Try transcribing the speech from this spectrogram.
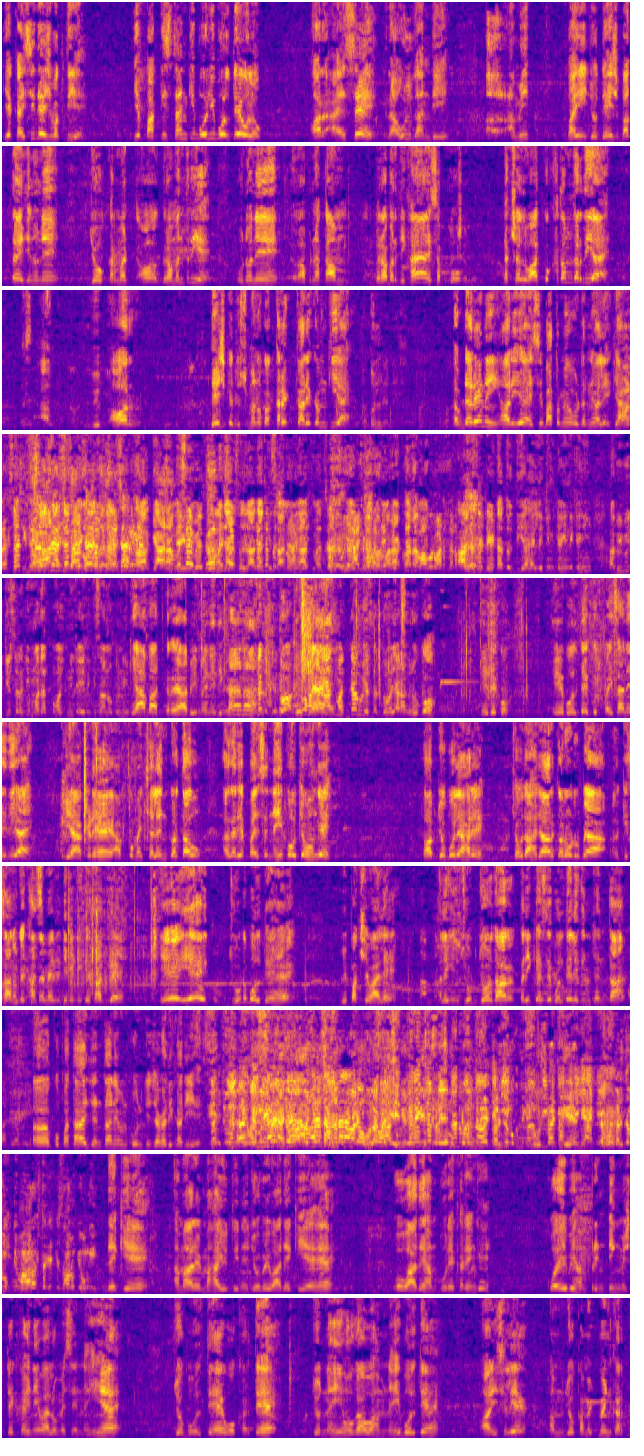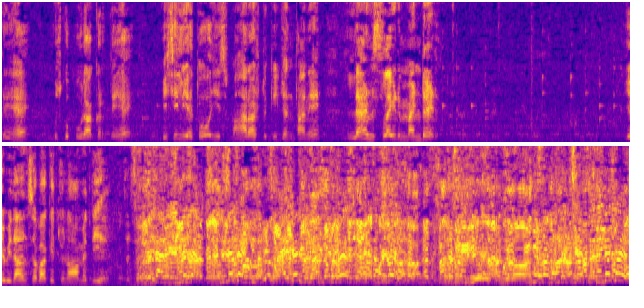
ये कैसी देशभक्ति है? ये पाकिस्तान की बोली बोलते हैं वो लोग। और ऐसे राहुल गांधी अमित भाई जो देशभक्त है, जिन्होंने जो कर्मठ और गृह मंत्री है, उन्होंने अपना काम बराबर दिखाया है सबको। नक्सलवाद को खत्म कर दिया है। और देश के दुश्मनों का करेक्ट कार्यक्रम किया है। उन तब डरे नहीं। और ये ऐसी बातों में वो डरने वाले हैं ग्यारह महीने में दो हज़ार से ज़्यादा किसानों ने आत्महत्या की है बिहार और मराठवाड़ा में आपने डेटा तो दिया है लेकिन कहीं न कहीं अभी भी जिस तरह की मदद पहुंचनी चाहिए थी किसानों को नहीं क्या बात कर रहे हैं? अभी मैंने दिखाया ना। दो क्या हज़ार आत्महत्या हुई है सर दो हज़ार रुको। ये देखो ये बोलते हैं, कुछ पैसा नहीं दिया है। ये आंकड़े है आपको मैं चैलेंज करता हूँ। अगर ये पैसे नहीं पहुँचे होंगे तो आप जो बोले हरे चौदह हज़ार करोड़ रुपया किसानों के खाते में डीबीटी के साथ गए ये ये झूठ बोलते हैं विपक्ष वाले लेकिन झूठ जोरदार तरीके से बोलते हैं लेकिन जनता अ, को पता है जनता ने उनको उनकी जगह दिखा दी है। आहे कर्जमुक्ती महाराष्ट्र के किसानों की होंगी। देखिए हमारे महायुति ने जो भी वादे किए हैं वो वादे हम पूरे करेंगे। कोई भी हम प्रिंटिंग मिस्टेक कहने वालों में से नहीं है। जो बोलते हैं वो करते हैं, जो नहीं होगा वो हम नहीं बोलते हैं। और इसलिए हम जो कमिटमेंट करते हैं, उसको पूरा करते हैं। इसीलिए तो इस महाराष्ट्र की जनता ने लैंडस्लाइड मैंडेट ये विधानसभा के चुनाव में दिए धन्यवाद।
